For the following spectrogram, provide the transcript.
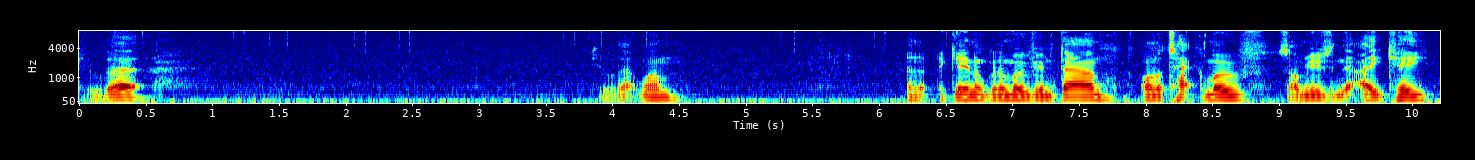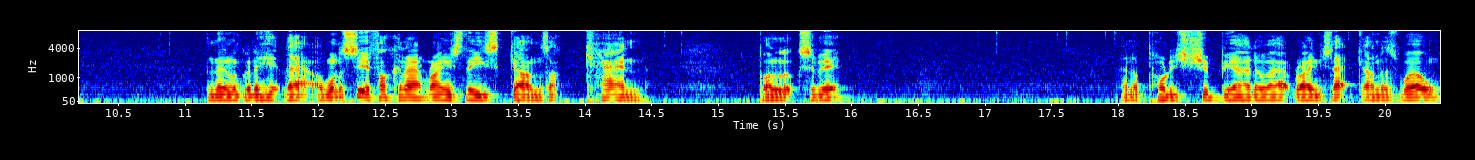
Kill that. Kill that one and again I'm going to move him down on attack move so I'm using the A key. And then I'm going to hit that. I want to see if I can outrange these guns. I can by the looks of it. And I probably should be able to outrange that gun as well.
